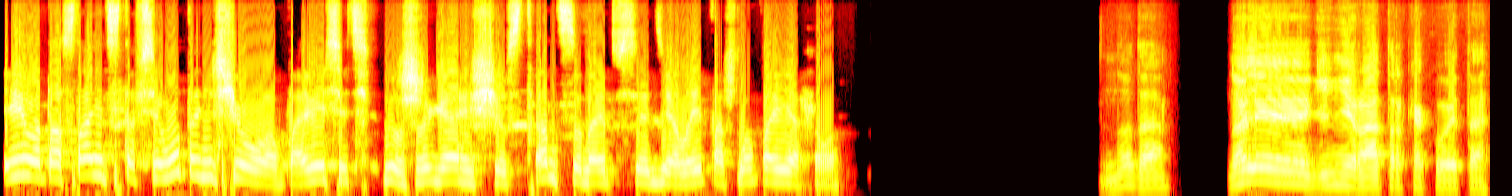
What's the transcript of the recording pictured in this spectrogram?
И вот останется-то всего-то ничего, повесить сжигающую станцию на это все дело, и пошло-поехало. Ну да. Ну или генератор какой-то.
